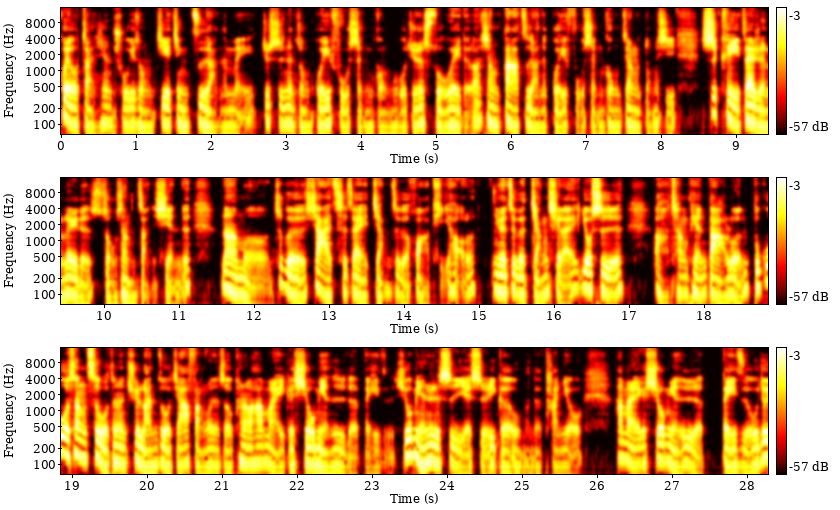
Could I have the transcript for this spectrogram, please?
会有展现出一种接近自然的美，就是那种鬼斧神工。我觉得所谓的像大自然的鬼斧神工这样的东西，是可以在人类的手上展现的。那么这个下一次再讲这个话题好了，因为这个讲起来又是啊长篇大论。不过上次我真的去兰佐家访问的时候，看到他买一个休眠日的杯子，休眠日是也是一个我们的坛友，他买了一个休眠日的。杯子，我就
